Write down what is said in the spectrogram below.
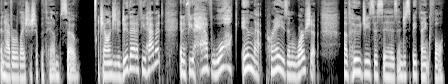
and have a relationship with him. So I challenge you to do that if you haven't. And if you have, walk in that praise and worship of who Jesus is and just be thankful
